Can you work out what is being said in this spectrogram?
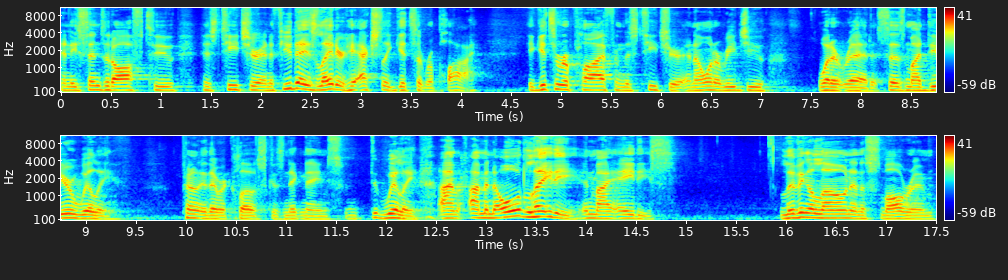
and he sends it off to his teacher. And a few days later, he actually gets a reply. He gets a reply from this teacher, and I want to read you what it read. It says, My dear Willie, apparently they were close because nicknames. Willie, I'm, I'm an old lady in my 80s, living alone in a small room,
